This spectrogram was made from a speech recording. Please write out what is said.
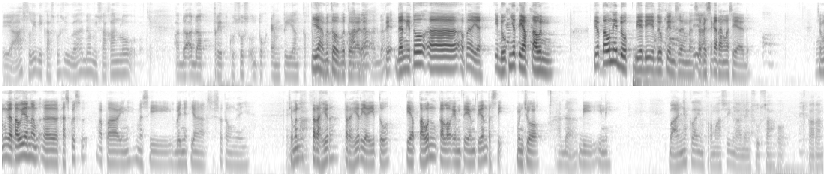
Iya asli di kaskus juga ada. Misalkan lo ada ada treat khusus untuk MT yang keterima. Iya betul betul ada. ada. Ti- Dan itu eh, apa ya hidupnya tiap tahun. Tiap tahun hidup dia dihidupin sama Iya. sampai sekarang masih ada. Cuman nggak tahu ya eh, kaskus apa ini masih banyak yang akses atau enggaknya. Cuman masih. terakhir terakhir ya itu tiap tahun kalau MT MTan pasti muncul ada di ini. banyak lah informasi nggak ada yang susah kok sekarang.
